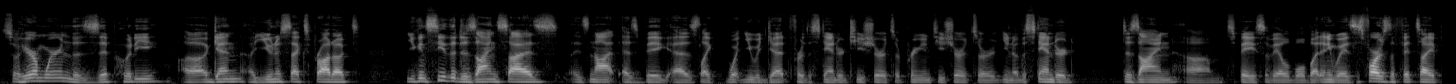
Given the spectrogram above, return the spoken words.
So here I'm wearing the Zip hoodie. Uh, again, a unisex product. You can see the design size is not as big as like what you would get for the standard t-shirts or premium t-shirts or you know the standard design um, space available. But anyways, as far as the fit type,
